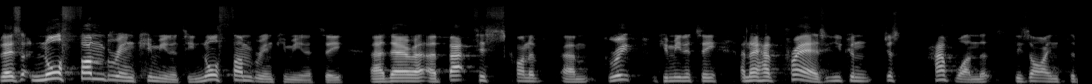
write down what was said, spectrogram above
There's a Northumbrian community, Northumbrian community, uh, they're a, a, Baptist kind of um, group community, and they have prayers. You can just have one that's designed to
